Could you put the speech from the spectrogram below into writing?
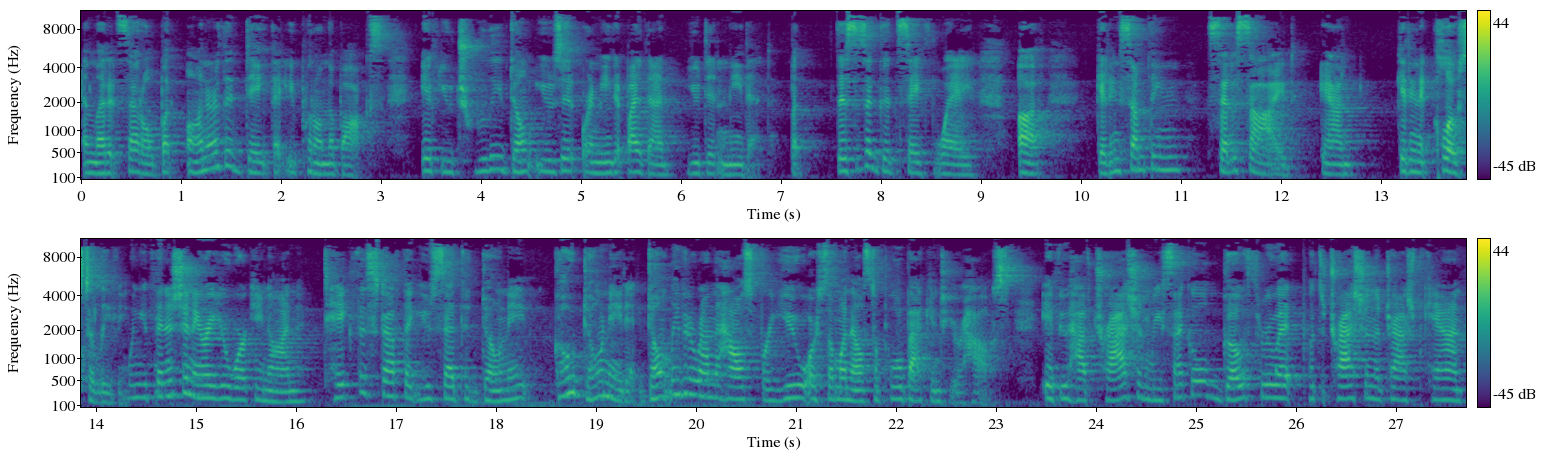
and let it settle, but honor the date that you put on the box. If you truly don't use it or need it by then, you didn't need it. But this is a good, safe way of getting something set aside and getting it close to leaving. When you finish an area you're working on, take the stuff that you said to donate, go donate it. Don't leave it around the house for you or someone else to pull back into your house. If you have trash and recycle, go through it, put the trash in the trash can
